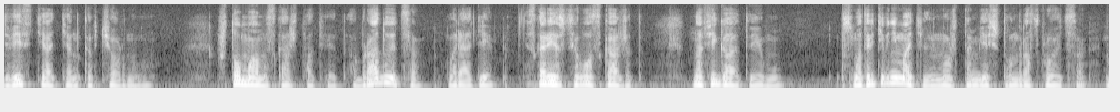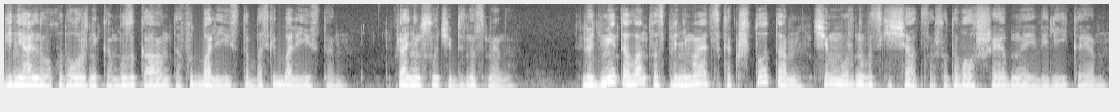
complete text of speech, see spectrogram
200 оттенков черного. Что мама скажет в ответ? Обрадуется? Вряд ли. Скорее всего скажет. Нафига это ему? Посмотрите внимательно, может там есть, что он раскроется. Гениального художника, музыканта, футболиста, баскетболиста, в крайнем случае бизнесмена. Людьми талант воспринимается как что-то, чем можно восхищаться, что-то волшебное и великое.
